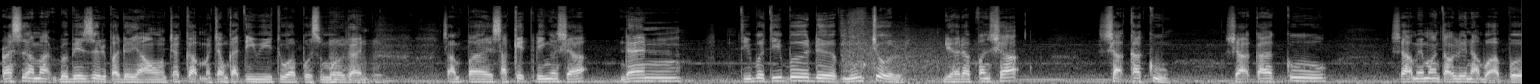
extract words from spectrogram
rasa amat berbeza daripada yang orang cakap macam kat TV tu apa semua kan. Sampai sakit telinga Syak dan tiba-tiba dia muncul di hadapan Syak Syak kaku. Syak kaku. Syak memang tak boleh nak buat apa.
